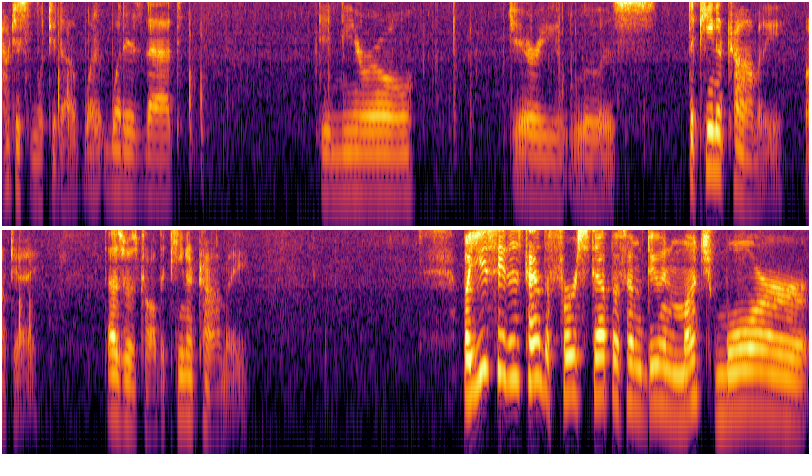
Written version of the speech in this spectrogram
I'll just look it up. What what is that? De Niro, Jerry Lewis, the Tina comedy. Okay. That's what it's called, the Tina comedy. But you say this is kind of the first step of him doing much more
